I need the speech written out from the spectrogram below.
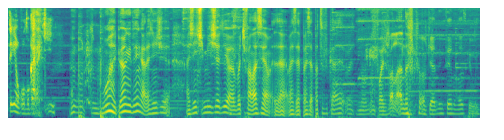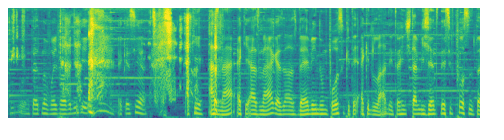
tem algum lugar aqui? Porra, pior que tem, cara. A gente, a gente mija ali, ó. Eu vou te falar assim, ó. é- Mas é, mas é pra tu ficar. Não, não pode falar, não. Fica uma piada interna nossa que é muito boa. Então tu não pode falar pra ninguém. É que assim, ó. Aqui as, na, aqui, as nagas, elas bebem de um poço que tem aqui do lado. Então a gente tá mijando nesse poço, tá?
